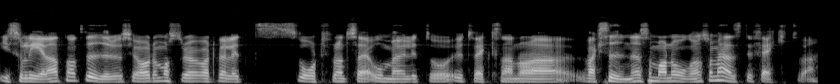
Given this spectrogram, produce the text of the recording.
isolerat något virus, ja då måste det ha varit väldigt svårt för att inte säga omöjligt att utveckla några vacciner som har någon som helst effekt va.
